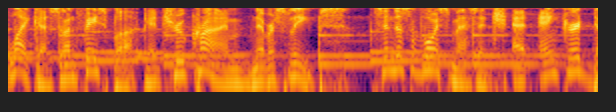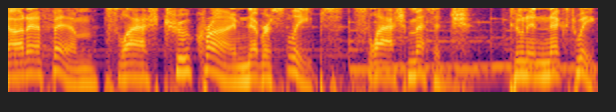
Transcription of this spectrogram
Like us on Facebook at True Crime Never Sleeps. Send us a voice message at anchor.fm slash true crime never sleeps slash message. Tune in next week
